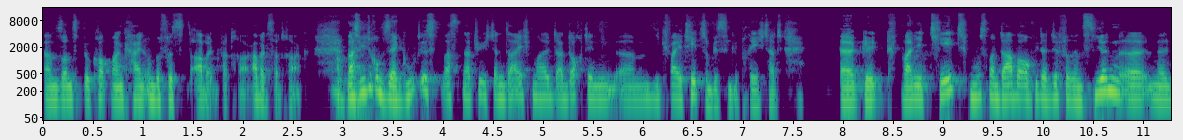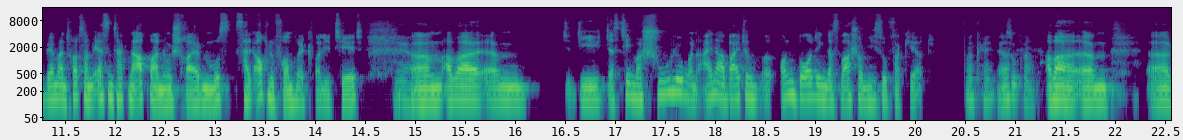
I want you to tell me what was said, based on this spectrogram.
ähm, sonst bekommt man keinen unbefristeten Arbeitsvertrag. Arbeitsvertrag. Okay. Was wiederum sehr gut ist, was natürlich dann, sage ich mal, dann doch den, ähm, die Qualität so ein bisschen geprägt hat. Äh, Qualität muss man da aber auch wieder differenzieren. Äh, ne, wenn man trotzdem am ersten Tag eine Abmahnung schreiben muss, ist halt auch eine Form der Qualität. Ja. Ähm, aber ähm, die, das Thema Schulung und Einarbeitung, Onboarding, das war schon nicht so verkehrt. Okay, ja? super. Aber ähm, äh,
